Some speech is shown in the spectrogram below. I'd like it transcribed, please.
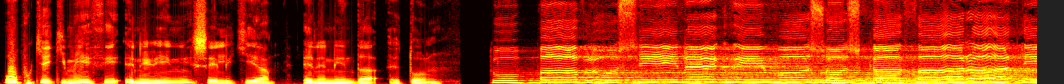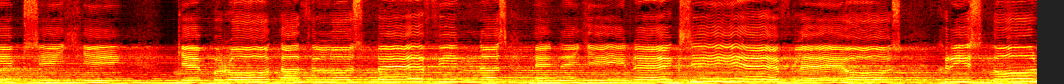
όπου και κοιμήθη εν ειρήνη σε ηλικία 90 ετών. Του Παύλου συνεκδημόσως καθαρά τη ψυχή και πρωταθλός πέφυνας εν γυναίξη ευλεός Χριστόν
